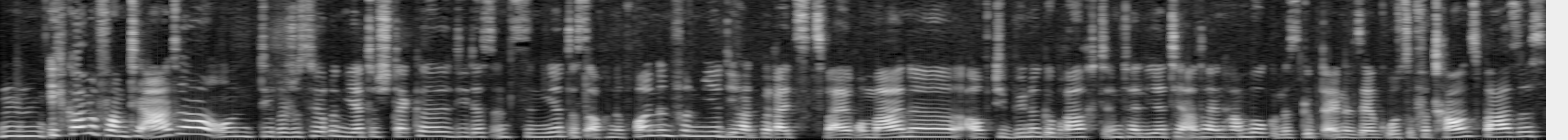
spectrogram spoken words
Mm, ich komme vom Theater und die Regisseurin Jette Steckel, die das inszeniert, ist auch eine Freundin von mir. Die hat bereits zwei Romane auf die Bühne gebracht im Thalia Theater in Hamburg und es gibt eine sehr große Vertrauensbasis.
